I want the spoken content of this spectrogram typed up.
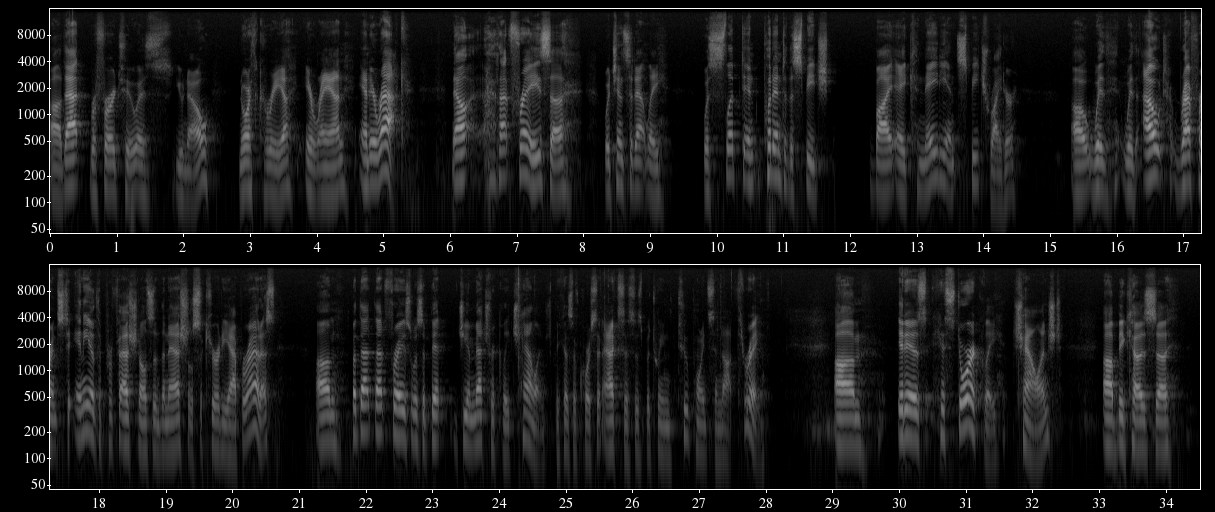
Uh, that referred to, as you know, North Korea, Iran, and Iraq. Now, that phrase, uh, which incidentally was slipped in, put into the speech by a Canadian speechwriter uh, with, without reference to any of the professionals in the national security apparatus. Um, but that, that phrase was a bit geometrically challenged because, of course, an axis is between two points and not three. Um, it is historically challenged uh, because uh,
